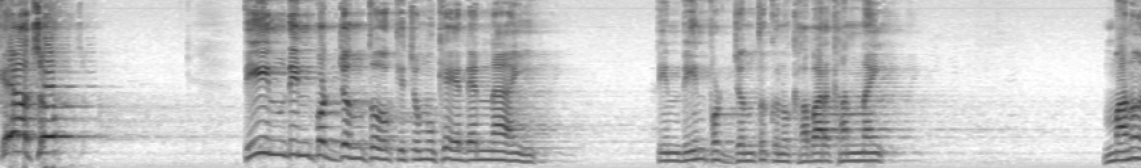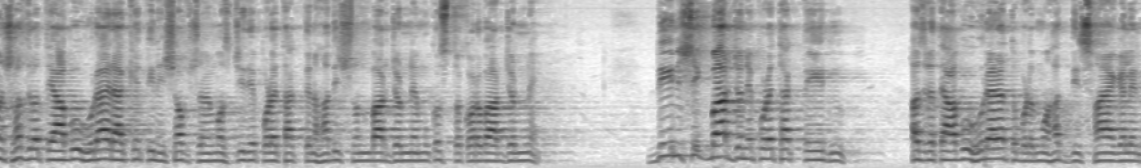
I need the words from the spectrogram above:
কে আছো? তিন দিন পর্যন্ত কিছু মুখে দেন নাই। তিন দিন পর্যন্ত কোনো খাবার খান নাই। মানুষ হজরতে আবু হুরায় রাখে তিনি সবসময় মসজিদে পড়ে থাকতেন হাদিস শুনবার জন্য, মুখস্থ করবার জন্য। দিন শিখবার জন্য পড়ে থাকতেন। হজরতে আবু হুরায়রা তো বড় মহাদ্দিস হয়ে গেলেন।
